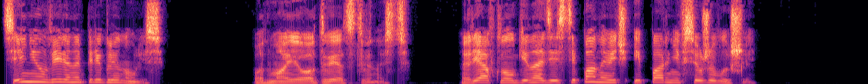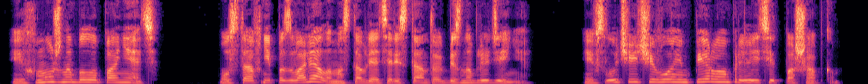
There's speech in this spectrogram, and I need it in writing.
Те неуверенно переглянулись. «Под мою ответственность», — рявкнул Геннадий Степанович, и парни все же вышли. Их можно было понять. Устав не позволял им оставлять арестантов без наблюдения, и в случае чего им первым прилетит по шапкам.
